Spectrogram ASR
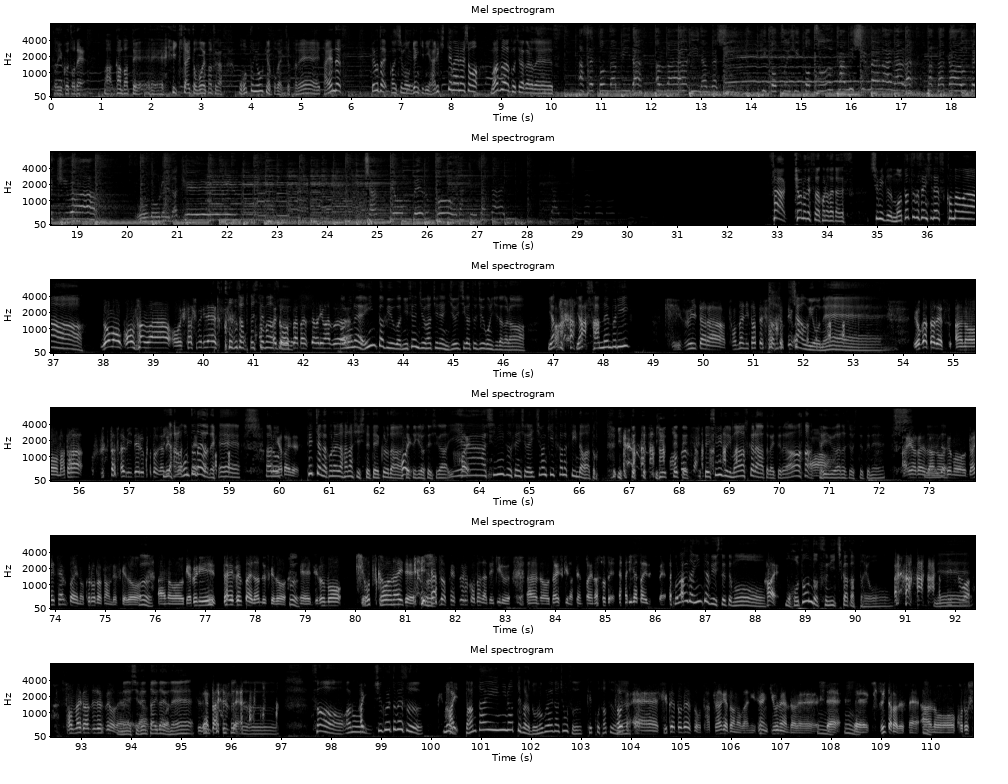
ということで、まあ、頑張って、えー いきたいと思いますが、本当に大きなポカやっちゃったね。大変です。ということで、今週も元気に張り切ってまいりましょう。まずはこちらからです。汗と涙洗い流しつ一つ噛みしめながら戦う敵は己だけチャンピオンベルトだけじゃない大事なものにさあ、今日のゲストはこの方です。清水元次選手です。こんばんは。どうも、こんばんは。お久しぶりです。ご無沙汰してます。ご無沙汰しております。あのね、インタビューが2018年11月15日だから、約、約3年ぶり？気づいたら、そんなに経ってしまっております。ちゃうよね。よかったです。あの、また、再び出ることがでいや、きまして本当だよね。あのありが、たいです。てっちゃんがこの間話してて、黒田哲弘選手が、い、やー、清水選手が一番気づかなくていいんだわ、とか 言ってて、言ってて、で、清水に回すから、とか言ってたあーっていう話をしててね。ありがたいです。あの、でも、大先輩の黒田さんですけど、うんあの、逆に大先輩なんですけど、うんえー自分も気を使わないで、うんあの、接することができる、あの、大好きな先輩なので、ありがたいですね。この間インタビューしてても、はい。もうほとんど素に近かったよ。ねそんな感じですよね。ね自然体だよね。自然体ですね。うんさあ、あの、はいシークレットベース、もうはい団体になってからどのぐらい経ちます？結構経つよそうですねね。、えーシークレットベースを立ち上げたのが2009年だでして、うん。うんえー気づいたらですね、うん。あの今年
